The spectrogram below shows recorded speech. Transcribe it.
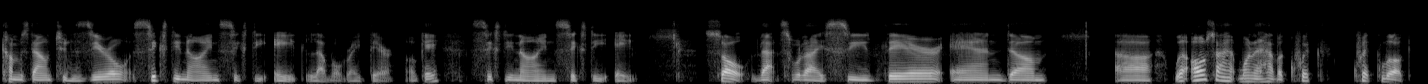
comes down to the 0, 69.68 level right there. Okay, 69.68. So that's what I see there. And um, uh, we also want to have a quick quick look.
